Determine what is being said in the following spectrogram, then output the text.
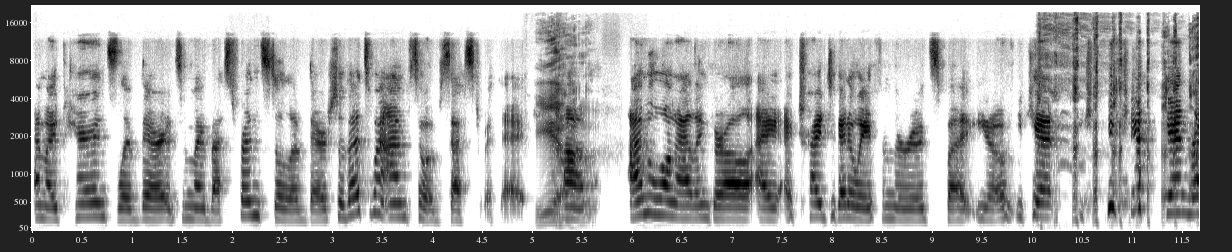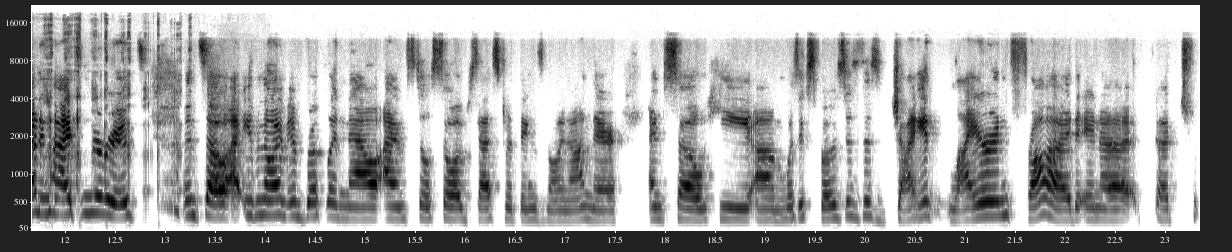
and my parents live there and some of my best friends still live there. So that's why I'm so obsessed with it. Yeah. Um, I'm a Long Island girl. I, I tried to get away from the roots, but you know you can't you can't, can't run and hide from the roots. And so I, even though I'm in Brooklyn now, I'm still so obsessed with things going on there. And so he um, was exposed as this giant liar and fraud in a, a t-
